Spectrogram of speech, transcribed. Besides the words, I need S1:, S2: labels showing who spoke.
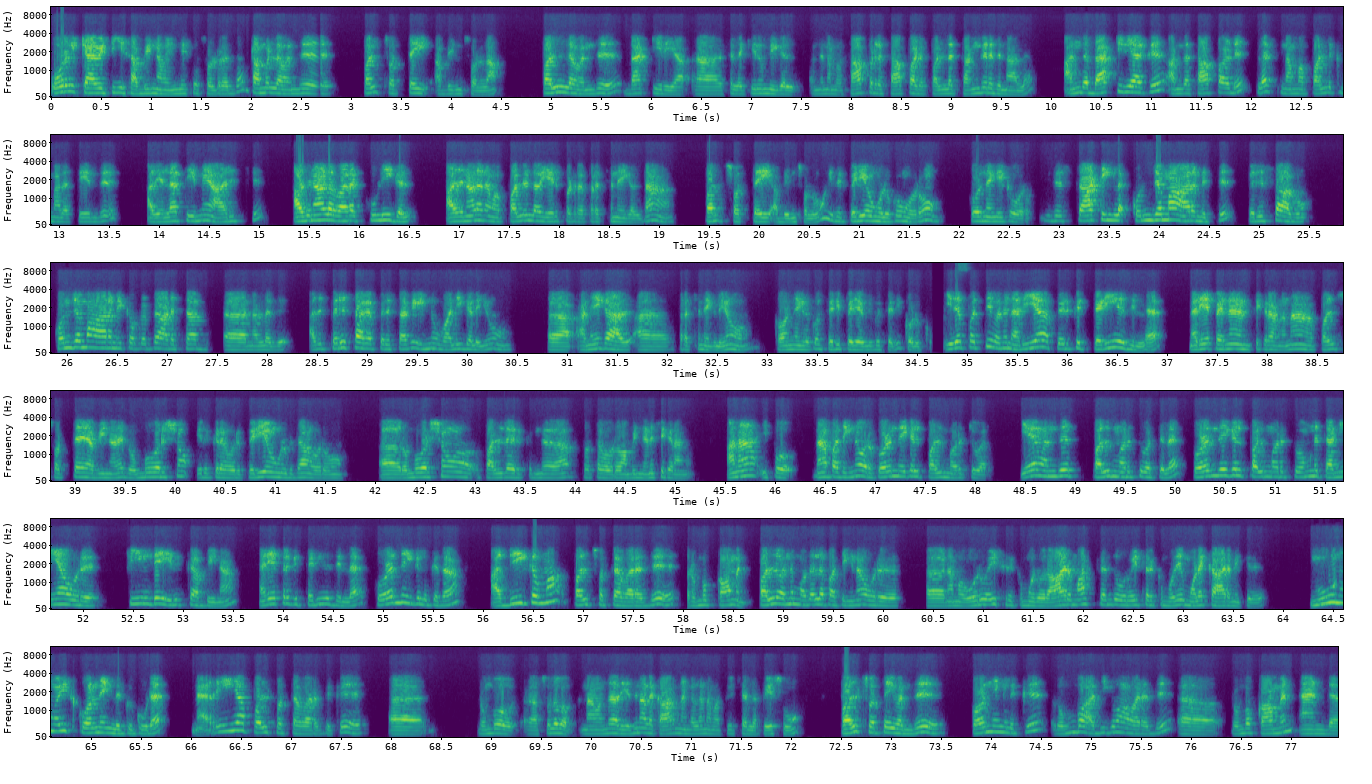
S1: Oral cavities அப்படின்னு நம்ம இங்கிலீஷ்ல சொல்றது தான் தமிழ்ல வந்து பல் சொத்தை அப்படின்னு சொல்லலாம். பல்ல வந்து பாக்டீரியா சில கிருமிகள் வந்து நம்ம சாப்பிடுற சாப்பாடு பல்ல தங்குறதுனால அந்த பாக்டீரியாவுக்கு அந்த சாப்பாடு பிளஸ் நம்ம பல்லுக்கு மேல சேர்ந்து அது எல்லாத்தையுமே அரிச்சு அதனால வர குழிகள் அதனால நம்ம பல்லுல ஏற்படுற பிரச்சனைகள் தான் பல் சொத்தை அப்படின்னு சொல்லுவோம். இது பெரியவங்களுக்கும் வரும் குழந்தைங்களுக்கும் வரும். இது ஸ்டார்டிங்ல கொஞ்சமா ஆரம்பிச்சு பெருசாகும். கொஞ்சமா ஆரம்பிக்கப்பட்டு அடைச்சா நல்லது. அது பெருசாக பெருசாக இன்னும் வழிகளையும் அநேக பிரச்சனைகளையும் குழந்தைங்களுக்கும் சரி பெரியவங்களுக்கும் சரி கொடுக்கும். இதை பத்தி வந்து நிறைய பேருக்கு தெரியறதில்லை. நிறைய பேர் என்ன நினைச்சுக்கிறாங்கன்னா பல் சொத்தை அப்படின்னாலே ரொம்ப வருஷம் இருக்கிற ஒரு பெரியவங்களுக்கு தான் வரும். ரொம்ப வருஷம் பல்ல இருக்குதான் சொத்தை வரும் அப்படின்னு நினைச்சுக்கிறாங்க. ஆனா இப்போ நான் பாத்தீங்கன்னா ஒரு குழந்தைகள் பல் மருத்துவர். ஏன் வந்து பல் மருத்துவத்துல குழந்தைகள் பல் மருத்துவம்னு தனியா ஒரு ஃபீல்டே இருக்கு அப்படின்னா நிறைய பேருக்கு தெரியறது இல்ல குழந்தைகளுக்கு தான் அதிகமா பல் சொத்தை வர்றது ரொம்ப காமன் பல் வந்து முதல்ல பாத்தீங்கன்னா ஒரு நம்ம ஒரு வயசு இருக்கும்போது ஒரு ஆறு மாசத்துல இருந்து ஒரு வயசு இருக்கும் போதே முளைக்க ஆரம்பிக்குது. மூணு வயசு குழந்தைங்களுக்கு கூட நிறைய பல் சொத்தை வர்றதுக்கு ரொம்ப சுலபம். நான் வந்து அது எதனால காரணங்கள்லாம் நம்ம ஃபியூச்சர்ல பேசுவோம். பல் சொத்தை வந்து குழந்தைங்களுக்கு ரொம்ப அதிகமா வர்றது ரொம்ப common and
